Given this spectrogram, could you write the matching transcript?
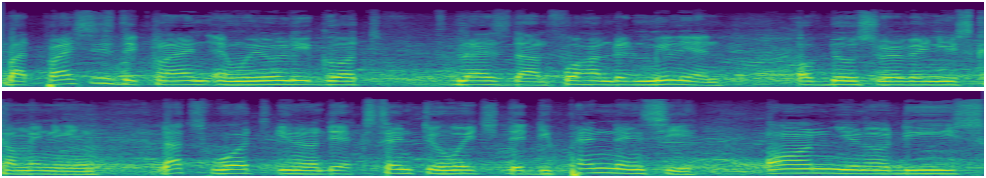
But prices declined and we only got less than 400 million of those revenues coming in. That's what, you know, the extent to which the dependency on, you know, these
